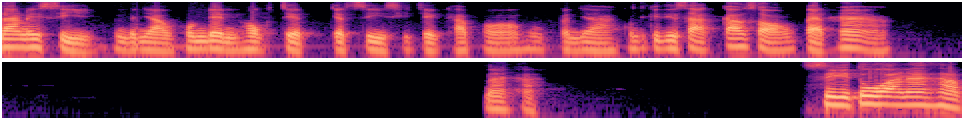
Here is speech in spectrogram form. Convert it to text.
ด่างได้สี่คุณปัญญาผมเด่นหกเจ็ดเจ็ดสี่สี่เจ็ดครับอ๋อคุณปัญญาคุณกิติศักดิ์เก้าสองแปดห้านะครับ สี่ตัวนะครับ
